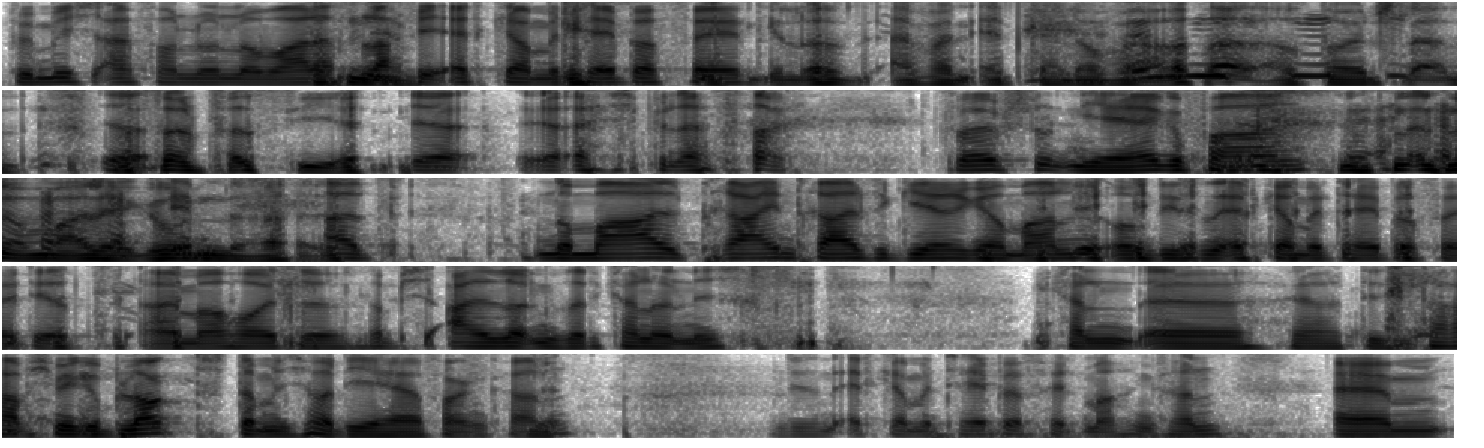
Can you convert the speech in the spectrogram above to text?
für mich einfach nur ein normaler Das ist ein- Fluffy Edgar mit Taperfade. Genau, einfach ein Edgar Nova aus, aus Deutschland. Ja. Was soll passieren? ja, ja, ich bin einfach zwölf Stunden hierher gefahren. Ein normaler Kunde. halt. als normal 33-jähriger Mann und diesen Edgar mit Taperfade jetzt einmal heute, habe ich allen Leuten gesagt, ich kann das nicht. Ich kann, äh, ja, diesen Tag habe ich mir geblockt, damit ich heute hierher fahren kann. Und diesen Edgar mit Taperfade machen kann. Ähm,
